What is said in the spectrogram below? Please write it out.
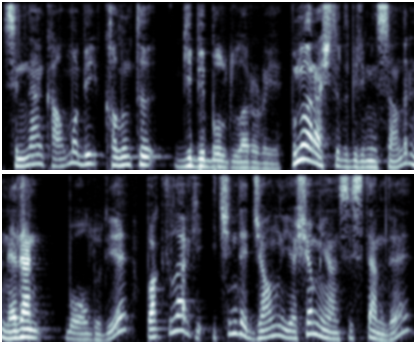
sinden kalma bir kalıntı gibi buldular orayı. Bunu araştırdı bilim insanları neden bu oldu diye. Baktılar ki içinde canlı yaşamayan sistemde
